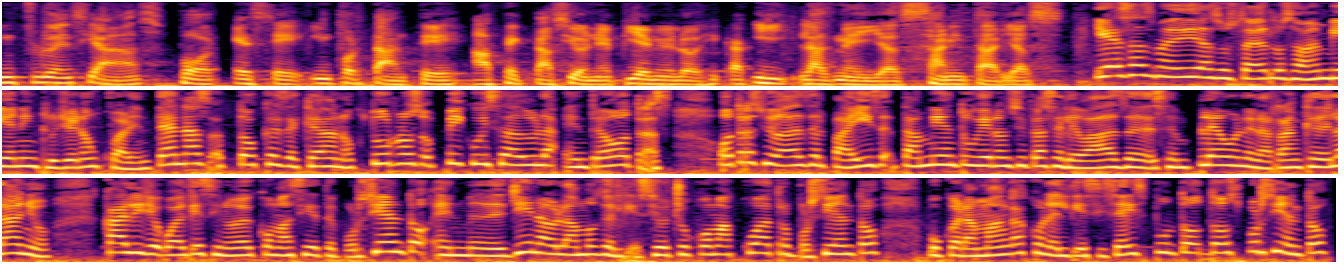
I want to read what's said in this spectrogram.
influenciadas por esta importante afectación epidemiológica y las medidas sanitarias. Y esas medidas, ustedes lo saben bien, incluyeron cuarentenas, toques de queda nocturnos, pico y cédula, entre otras. Otras ciudades del país también tuvieron cifras elevadas de desempleo en el arranque del año. Cali llegó al 19,7%, en Medellín hablamos del 18,4%, Bucaramanga con el 16,2%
